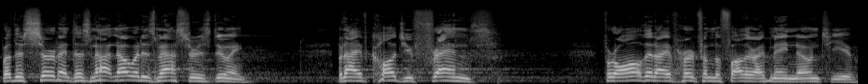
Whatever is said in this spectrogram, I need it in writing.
for the servant does not know what his master is doing. But I have called you friends, for all that I have heard from the Father I've made known to you.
